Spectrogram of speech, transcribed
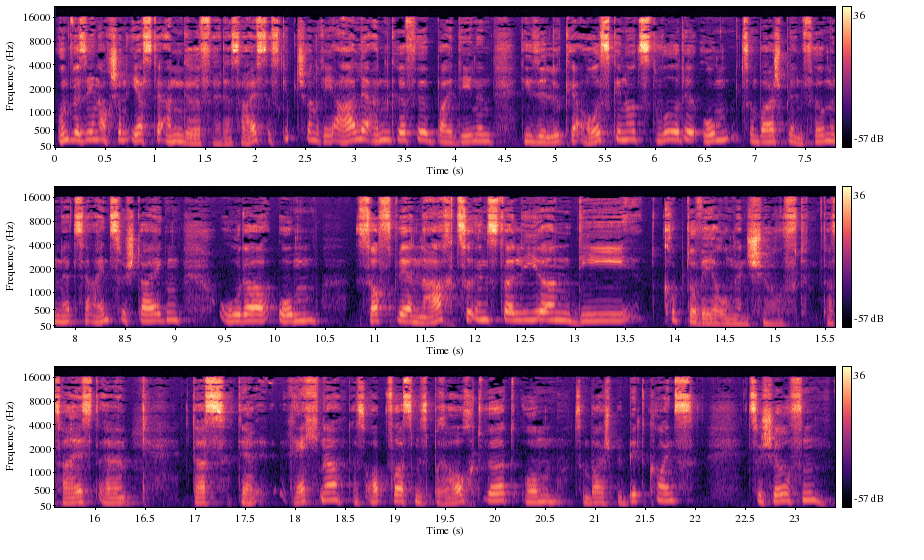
Und wir sehen auch schon erste Angriffe. Das heißt, es gibt schon reale Angriffe, bei denen diese Lücke ausgenutzt wurde, um zum Beispiel in Firmennetze einzusteigen oder um Software nachzuinstallieren, die Kryptowährungen schürft. Das heißt, äh, dass der Rechner des Opfers missbraucht wird, um zum Beispiel Bitcoins zu schürfen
